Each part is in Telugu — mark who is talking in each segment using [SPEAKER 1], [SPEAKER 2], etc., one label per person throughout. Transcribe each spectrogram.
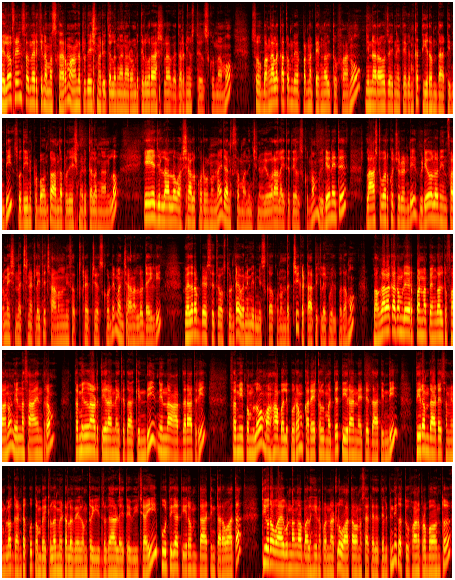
[SPEAKER 1] హలో ఫ్రెండ్స్ అందరికీ నమస్కారం. ఆంధ్రప్రదేశ్ మరియు తెలంగాణ రెండు తెలుగు రాష్ట్రాల వెదర్ న్యూస్ తెలుసుకుందాము. సో బంగాళాఖాతంలో ఏర్పడిన పెంగల్ తుఫాను నిన్న రోజు అయితే కనుక తీరం దాటింది. సో దీని ప్రభావంతో ఆంధ్రప్రదేశ్ మరియు తెలంగాణలో ఏ ఏ జిల్లాల్లో వర్షాలు కురవనున్నాయి దానికి సంబంధించిన వివరాలు అయితే తెలుసుకుందాం. వీడియోనైతే లాస్ట్ వరకు చూడండి. వీడియోలోని ఇన్ఫర్మేషన్ నచ్చినట్లయితే ఛానల్ని సబ్స్క్రైబ్ చేసుకోండి. మన ఛానల్లో డైలీ వెదర్ అప్డేట్స్ అయితే వస్తుంటాయి. అవన్నీ మీరు మిస్ కాకుండా ఉండొచ్చు. ఇక టాపిక్లోకి వెళ్ళిపోదాము. బంగాళాఖాతంలో ఏర్పడిన పెంగల్ తుఫాను నిన్న సాయంత్రం తమిళనాడు తీరాన్ని అయితే దాకింది. నిన్న అర్ధరాత్రి సమీపంలో మహాబలిపురం కరేకల్ మధ్య తీరాన్ని అయితే దాటింది. తీరం దాటే సమయంలో గంటకు తొంభై కిలోమీటర్ల వేగంతో ఈదురుగాలు అయితే వీచాయి. పూర్తిగా తీరం దాటిన తర్వాత తీవ్ర వాయుగుండంగా బలహీనపడినట్లు వాతావరణ శాఖ అయితే తెలిపింది. ఇక తుఫాను ప్రభావంతో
